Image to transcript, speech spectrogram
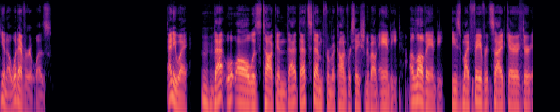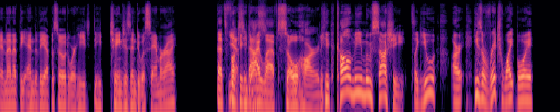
you know whatever it was. Anyway, Mhm. that all was talking that that stemmed from a conversation about Andy. I love Andy. He's my favorite side character. And then at the end of the episode where he he changes into a samurai, that's fucking. he I laughed so hard. Call me Musashi. It's like you are. He's a rich white boy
